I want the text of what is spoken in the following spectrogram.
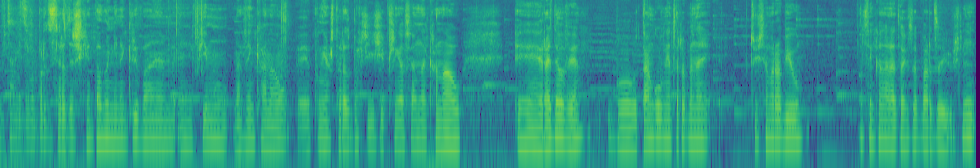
Witam widzowie bardzo serdecznie. Dawno nie nagrywałem e, filmu na ten kanał, e, ponieważ teraz bardziej się przeniosłem na kanał e, Redowy, bo tam głównie teraz będę coś tam robił. Na tym kanale tak za bardzo już nic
